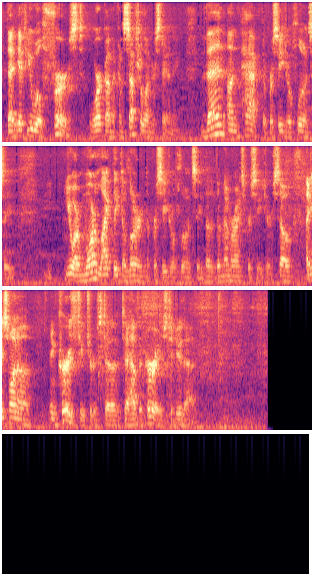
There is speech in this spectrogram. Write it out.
that if you will first work on the conceptual understanding, then unpack the procedural fluency, you are more likely to learn the procedural fluency, the, the memorized procedure. So I just want to encourage teachers to, to have the courage to do that.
